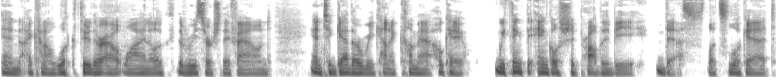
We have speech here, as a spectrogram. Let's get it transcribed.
and I kind of look through their outline, I look through the research they found, and together we kind of come at okay, we think the angle should probably be this. Let's look at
